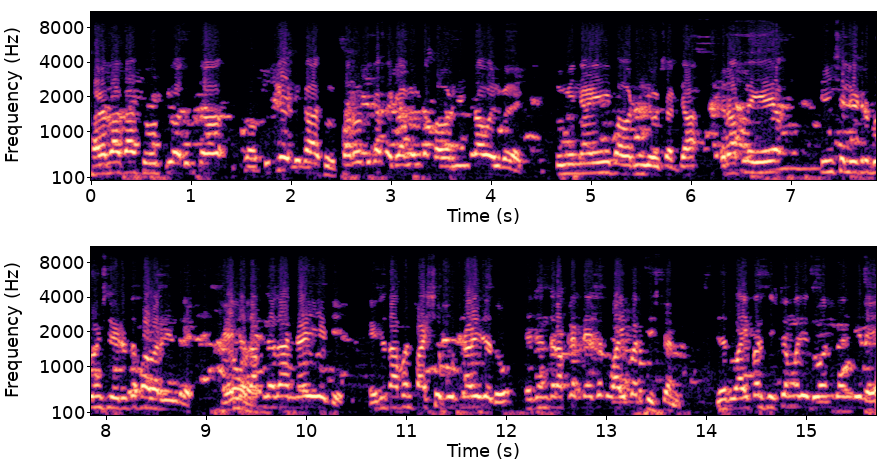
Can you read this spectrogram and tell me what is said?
फळबाग असो किंवा तुमचं अं, कुठलेही पिकं असो सर्व पिकासाठी आपल्याकडे फवारणी यंत्र अवेलेबल आहे तुम्ही नळीने फवारणी घेऊ शकता. तर आपलं हे तीनशे लिटर दोनशे लिटरचं फवारणी यंत्र आहे. याच्यात आपल्याला नळी येते. याच्यात आपण पाचशे फूट नळी देतो. त्याच्यानंतर आपल्याकडे याच्यात वायपर सिस्टम जर वायपर सिस्टममध्ये दोन गण दिले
